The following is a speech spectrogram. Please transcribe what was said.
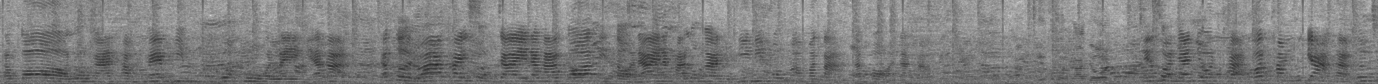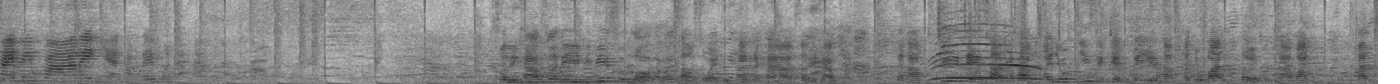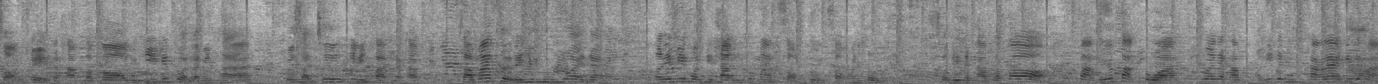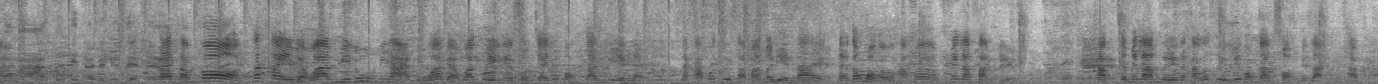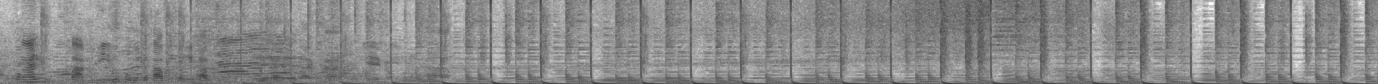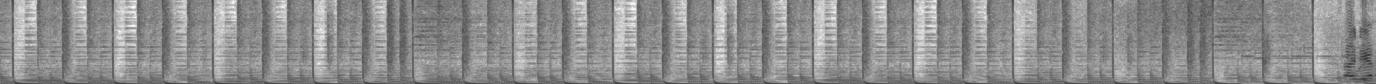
แล้วก็โรงงานทำแม่พิมพ์พวกโมอะไรอย่างเงี้ยค่ะ ถ้าเกิดว่าใครสนใจนะคะ ก็ติดต่อได้นะคะ โรงงานอยู่ที่นิคมอมตะนครนะคะทำชิ้นส่วนยานยนต์ชิ้นส่วนยานยนต์ค่ะ ก็ทำทุกอย่างค่ะเครื่องใช้ไฟฟ้าอะไรอย่างเงี้ยทำได้หมดนะคะ สวัสดีครับ สวัสดีพี่พี่ๆสุดหล่อแล้วก็สาวสวยทุกท่านนะครับ สวัสดีครับนะครับ ชื่อเจสันนะครับ อายุ 27 ปีนะครับ ปัจจุบันเปิดสถาบันการสอนเทรดนะครับ แล้วก็อยู่ที่เรียบด่วนรามอินทราบริษัทชื่ออิลิฟันนะครับ สามารถเสิร์ชใน YouTube ด้วยนะ ตอนนี้มีคนติดตามอยู่ประมาณ 22,000 คน สวัสดีนะครับ แล้วก็ฝากเนื้อฝากตัวด้วยนะครับ อันนี้เป็นครั้งแรกที่ได้มา หาธุรกิจไหนเป็นพิเศษไหมคได้รับครับก็ถ้าใครแบบว่ามีลูกมีหลานหรือว่าแบบว่าตัวเองเนี่ยสนใจเรื่องของการเรียนเนี่ย นะครับก็คือสามารถมาเรียนได้ แต่ต้องบอกก่อนนะครับว่าไม่รับฝากเหตุครับจะไม่รับเลยนะครับก็คือเรื่องของการสอนเป็นหลักนะครับ เพราะงั้นฝากพี่ๆทุกคนด้วยนะครับสวัสดีครับสวัสดีครับ ได้ครับโอเคครับ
